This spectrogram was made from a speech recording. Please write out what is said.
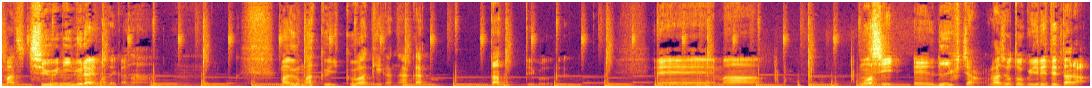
まず中2ぐらいまでかな、うん、まあうまくいくわけがなかったっていうことで。えー、まあもし、えーリーフちゃんラジオトーク入れてたら、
